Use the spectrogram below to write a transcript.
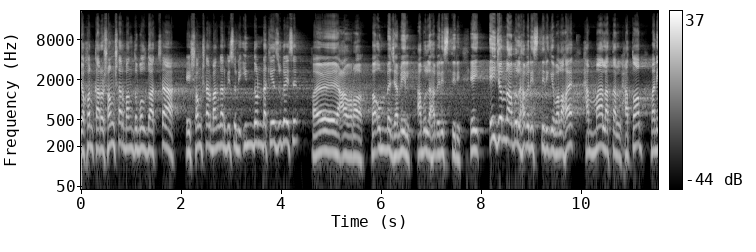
যখন কারও সংসার ভাঙতো, বলতো আচ্ছা এই সংসার ভাঙ্গার পিছনে ইন্ধনটা কে আওরা বা উম্মে জামিল, আবুল হাবের স্ত্রী। এই এই জন্য আবুল হাবের স্ত্রীকে বলা হয় হাম্মাল আতাল হাতব মানে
